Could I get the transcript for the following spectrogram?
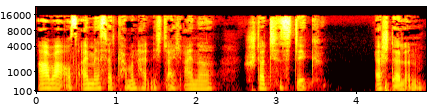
Aber aus einem Messwert kann man halt nicht gleich eine Statistik erstellen.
